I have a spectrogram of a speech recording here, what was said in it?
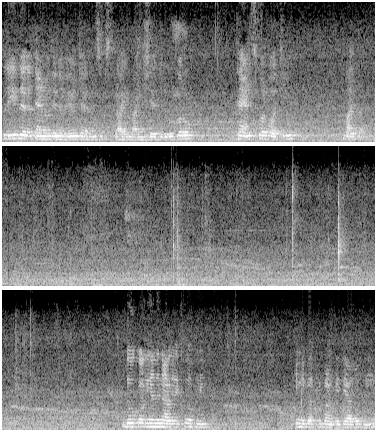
ਪਲੀਜ਼ ਜਿਹੜੇ ਚੈਨਲ ਦੇ ਨਵੇਂ ਹੋ ਚੈਨਲ ਨੂੰ ਸਬਸਕ੍ਰਾਈਬ ਲਾਈਕ ਸ਼ੇਅਰ ਜ਼ਰੂਰ ਕਰੋ। Thanks for watching bye bye ਦੋ ਕੌਲੀਆਂ ਦੇ ਨਾਲ ਵੇਖੋ ਆਪਣੀ। ਕਿੰਨੀ ਬਰਫੀ ਬਣ ਕੇ ਤਿਆਰ ਹੋ ਗਈ ਹੈ।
